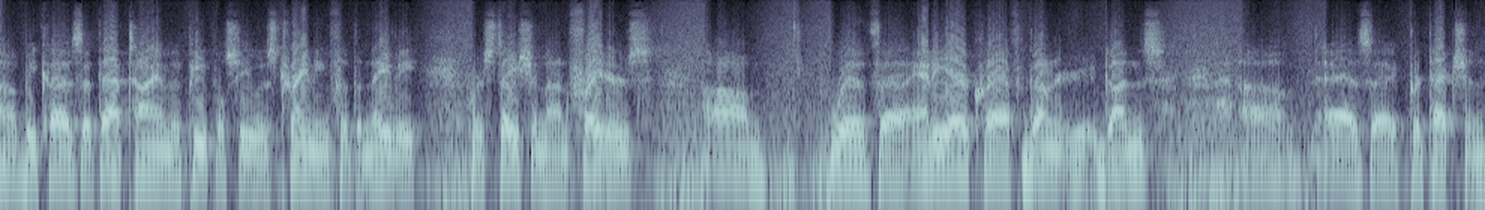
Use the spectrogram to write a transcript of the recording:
uh, because at that time the people she was training for the Navy were stationed on freighters um, with uh, anti-aircraft gun, guns as a protection,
